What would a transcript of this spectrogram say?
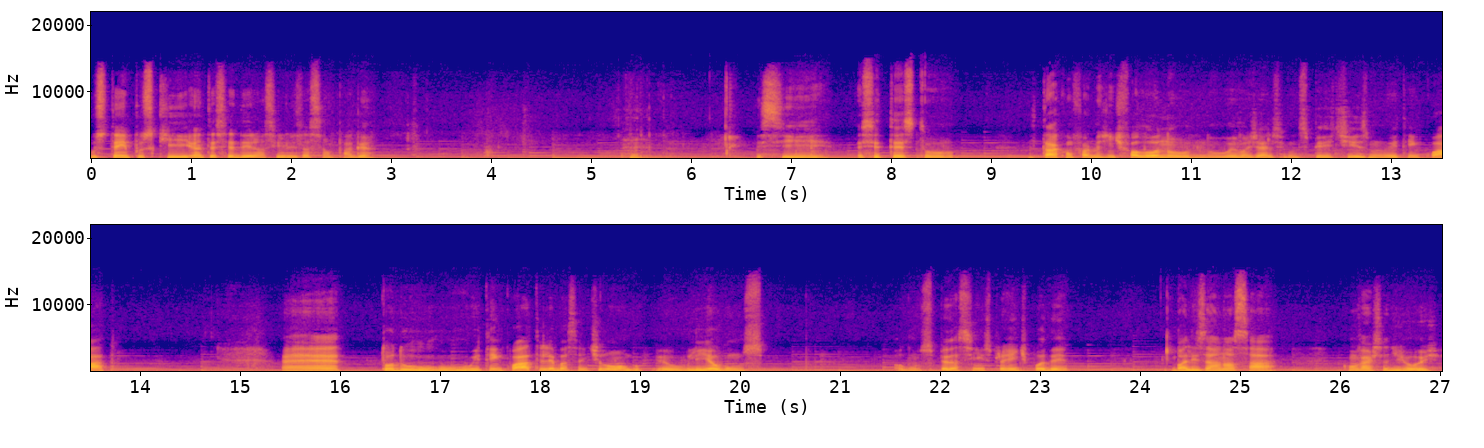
os tempos que antecederam a civilização pagã. Esse, esse texto está, conforme a gente falou, no, no Evangelho segundo o Espiritismo, no item 4. É, todo o, o, item 4 ele é bastante longo, eu li alguns, alguns pedacinhos para a gente poder balizar a nossa conversa de hoje.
